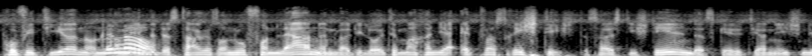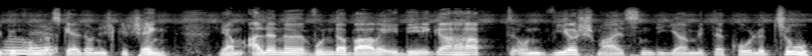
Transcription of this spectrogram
profitieren und am Genau. Ende des Tages auch nur von lernen, weil die Leute machen ja etwas richtig. Das heißt, die stehlen das Geld ja nicht und die bekommen das Geld auch nicht geschenkt. Die haben alle eine wunderbare Idee gehabt und wir schmeißen die ja mit der Kohle zu.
